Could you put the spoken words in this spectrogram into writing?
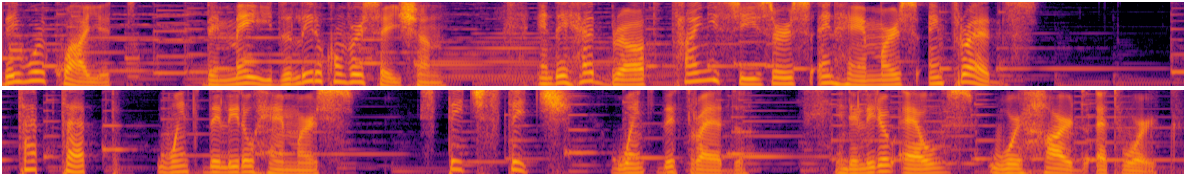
They were quiet they made a little conversation, and they had brought tiny scissors and hammers and threads. Tap tap went the little hammers, stitch stitch went the thread, and the little elves were hard at work.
